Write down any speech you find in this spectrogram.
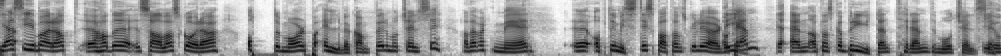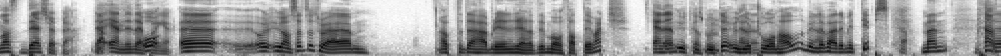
Jeg sier bare at eh, hadde Salah scora åtte mål på elleve kamper mot Chelsea, hadde jeg vært mer optimistisk på at han skulle gjøre det okay. igjen, enn at han skal bryte en trend mot Chelsea. Jonas, det kjøper jeg. Jeg er enig i det og, poenget. Uh, og uansett så tror jeg at det her blir en relativt målfattig match. 1-1. i utgangspunktet. Under 2,5 vil ja. det være mitt tips. Men Ja, du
